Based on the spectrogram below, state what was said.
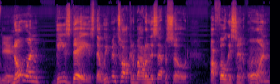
Yeah. No one these days that we've been talking about on this episode are focusing on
